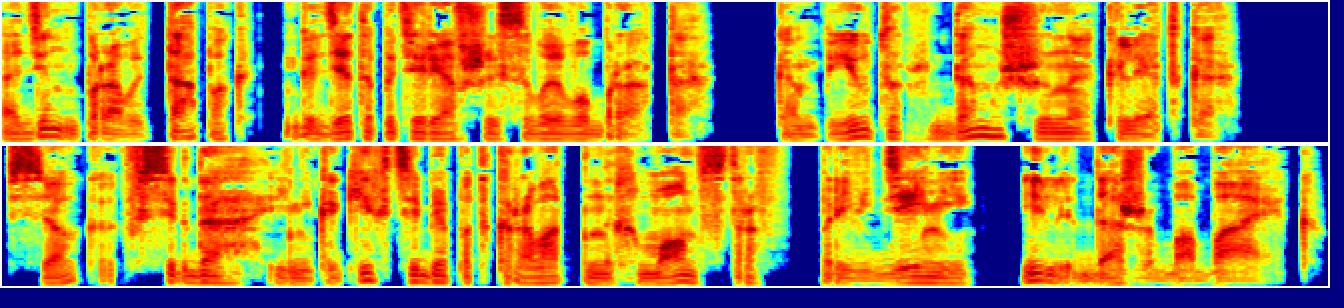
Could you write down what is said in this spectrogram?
один правый тапок, где-то потерявший своего брата, компьютер да мышиная клетка. Все как всегда, и никаких тебе подкроватных монстров, привидений или даже бабаек.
